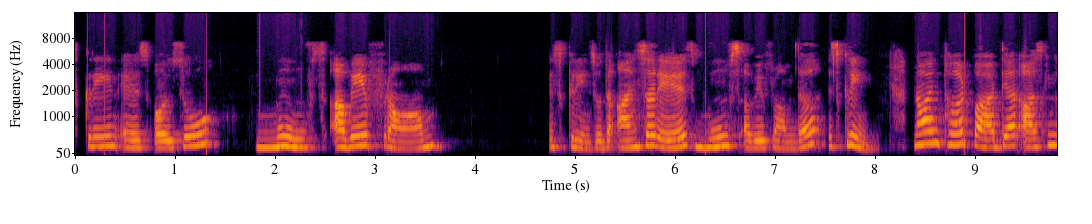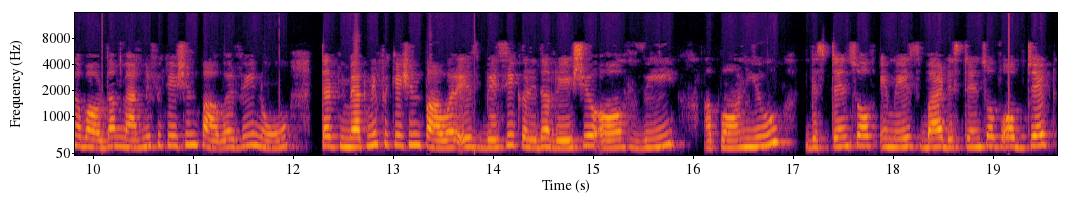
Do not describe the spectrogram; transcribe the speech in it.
screen is also moves away from screen. So the answer is moves away from the screen. Now in third part they are asking about the magnification power. We know that magnification power is basically the ratio of v upon u distance of image by distance of object.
